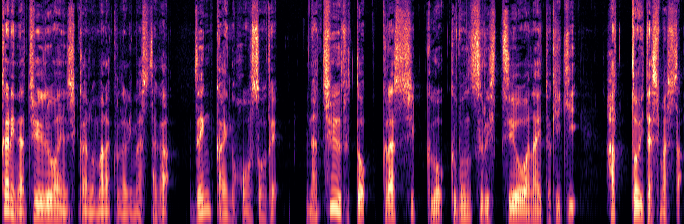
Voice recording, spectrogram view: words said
かりナチュールワインしか飲まなくなりましたが前回の放送でナチュールとクラシックを区分する必要はないと聞きハッといたしました。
